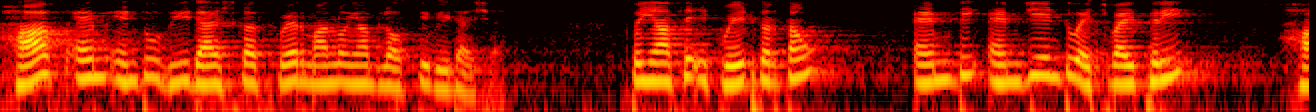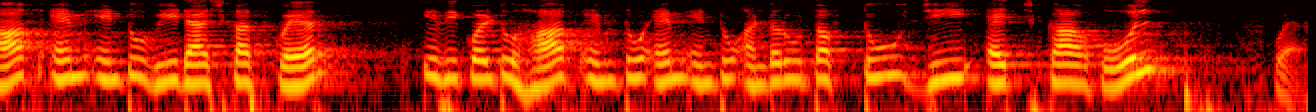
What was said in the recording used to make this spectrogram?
Half m into v dash का स्क्वायर मान लो, यहाँ वेलोसिटी वी डैश है। तो यहाँ से इक्वेट करता हूँ। M d m g into h by three half m into v dash का square is equal to half into m into under root of two g h का होल स्क्वायर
